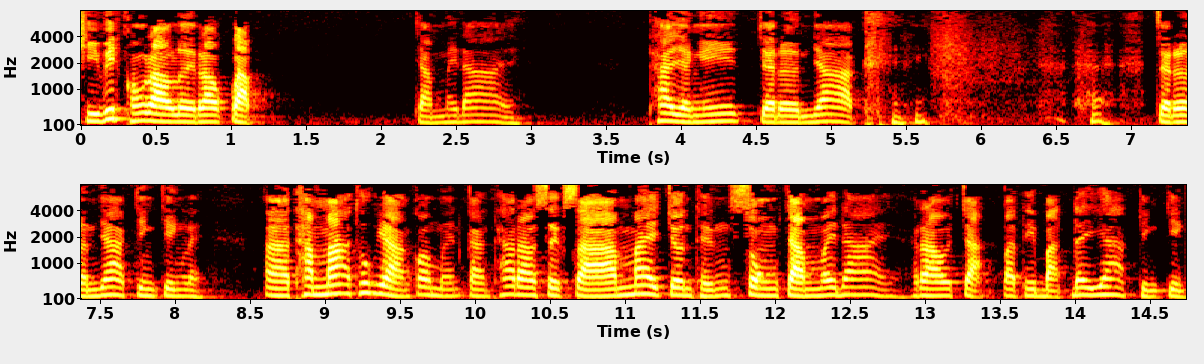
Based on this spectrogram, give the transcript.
ชีวิตของเราเลยเรากลับจำไม่ได้ ถ้าอย่างนี้เจริญยาก เจริญยากจริง ๆ เลยธรรมะทุกอย่างก็เหมือนกัน ถ้าเราศึกษาไม่จนถึงทรงจำไว้ได้ เราจะปฏิบัติได้ยากจริง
